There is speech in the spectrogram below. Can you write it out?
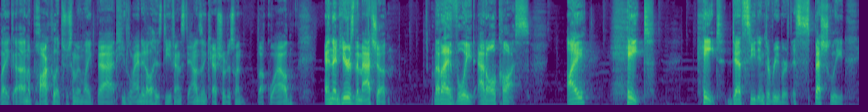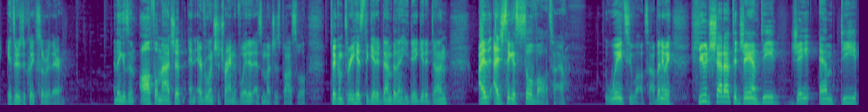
like an apocalypse or something like that. He landed all his defense downs and Kestrel just went buck wild. And then here's the matchup that I avoid at all costs. I hate, hate Death Seed into Rebirth, especially if there's a Quicksilver there. I think it's an awful matchup, and everyone should try and avoid it as much as possible. Took him three hits to get it done, but then he did get it done. I, I just think it's so volatile. Way too volatile. But anyway, huge shout out to JMD, JMD,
